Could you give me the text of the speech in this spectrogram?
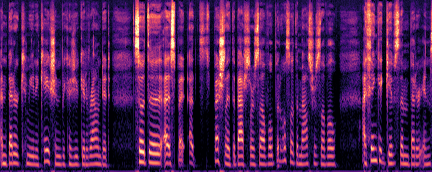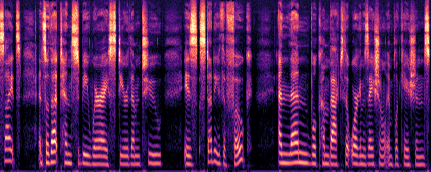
and better communication because you get around it. So, at the especially at the bachelor's level, but also at the master's level, I think it gives them better insights. And so that tends to be where I steer them to is study the folk and then we'll come back to the organizational implications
